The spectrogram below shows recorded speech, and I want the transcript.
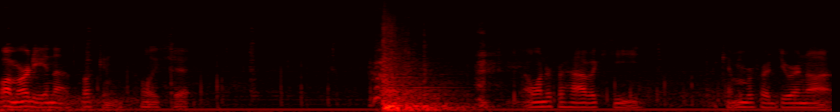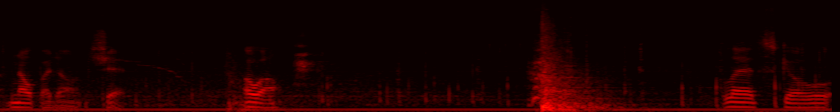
Oh, I'm already in that fucking, holy shit. I wonder if I have a key. I can't remember if I do or not. Nope, I don't. Shit. Oh well. Let's go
